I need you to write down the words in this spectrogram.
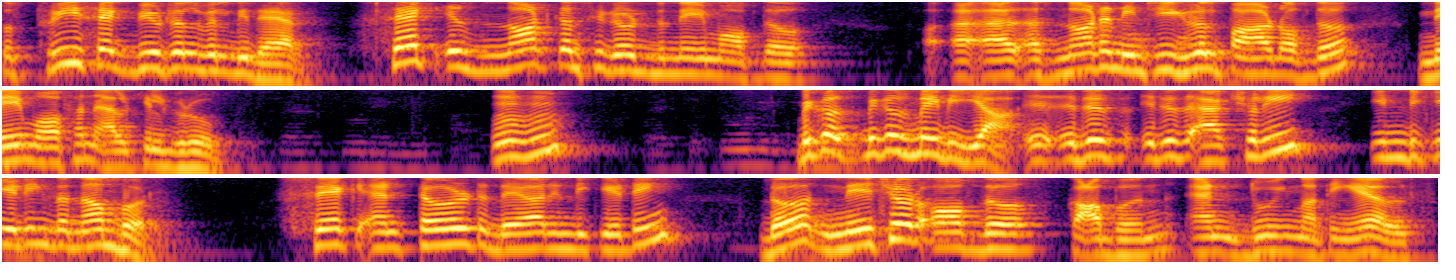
so 3 sec butyl will be there. Sec is not considered the name of the, uh, uh, as not an integral part of the name of an alkyl group. Mm -hmm. Because, because maybe, yeah, it, it, is, it is actually indicating the number. Sec and tert, they are indicating the nature of the carbon and doing nothing else.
